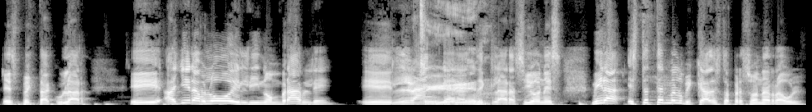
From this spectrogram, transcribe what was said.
Espectacular. Eh, ayer habló el innombrable, eh, lángaras declaraciones. Mira, está tan mal ubicada esta persona, Raúl,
